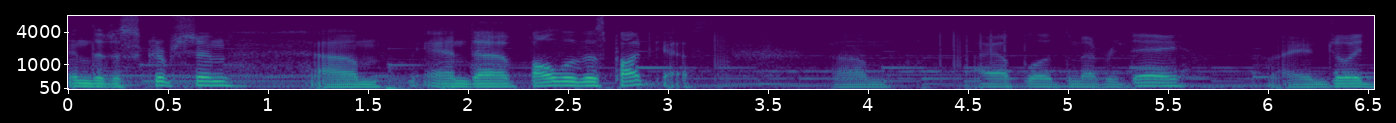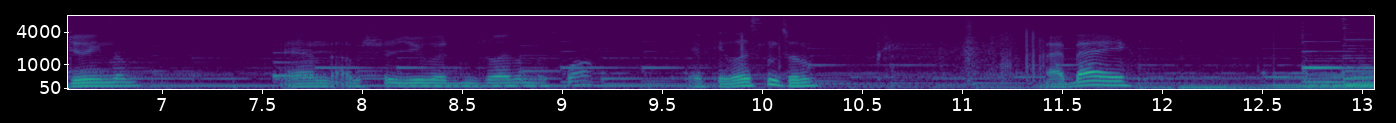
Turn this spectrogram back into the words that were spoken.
in the description um, and uh, follow this podcast. Um, I upload them every day. I enjoy doing them, and I'm sure you would enjoy them as well if you listen to them. Bye bye.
